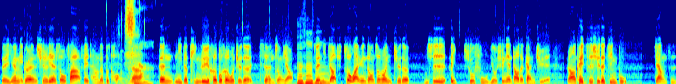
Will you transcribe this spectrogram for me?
对，因为每个人训练手法非常的不同，是啊，跟你的频率合不合，我觉得是很重要。嗯哼，所以你只要去做完运动之后，你觉得你是哎舒服，有训练到的感觉。然后可以持续的进步，这样子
